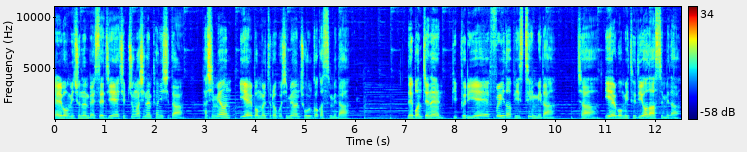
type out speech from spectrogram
앨범이 주는 메시지에 집중하시는 편이시다 하시면 이 앨범을 들어보시면 좋을 것 같습니다. 네 번째는 비프리의 Free the Beast입니다. 자, 이 앨범이 드디어 나왔습니다.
